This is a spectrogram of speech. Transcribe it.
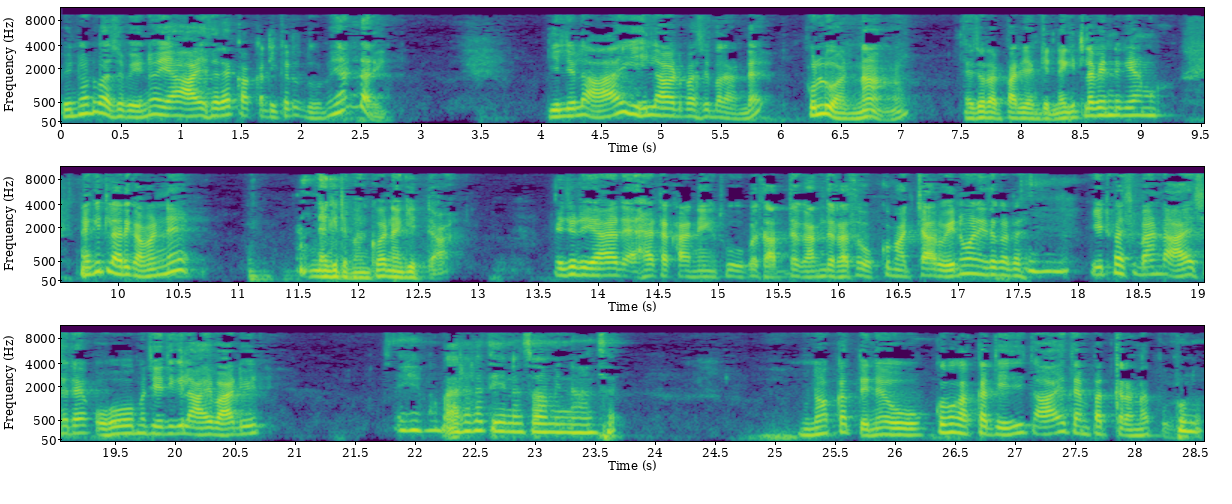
පෙන්වුවට පස්සේ පේනවා යා ආයෙසරයක් කක්ක ටිකට දුවන යන්න හරියි. ගිහිල්ලා ආයෙ ගිහිල්ලා ආවට පස්සේ බලන්න පුළුවන් නම් එතකොට පරියන්ක නැගිටලා වෙන්න කියමුකෝ. නැගිටලා හරි ගමන්නේ නැගිටපන්කෝ නැගිට්ටා. එදිට යාට ඇහැට කනේ රූප ශබ්ද ගන්ධ රස ඔක්කොම අච්චාරු වෙනවනේ එතකොට. ඊට පස්සේ බලන්න ආයෙසරයක් ඔහොම චේති කියලා ආයෙ වාඩි වෙන්නේ. එහෙම බලලා තියෙන ස්වාමීන් වහන්සේ. මොනක්වත් වෙන්නේ ඔක්කොම කක්ක තීදි ආයෙ තැම්පත් කරන්නත් පුළුවන්.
